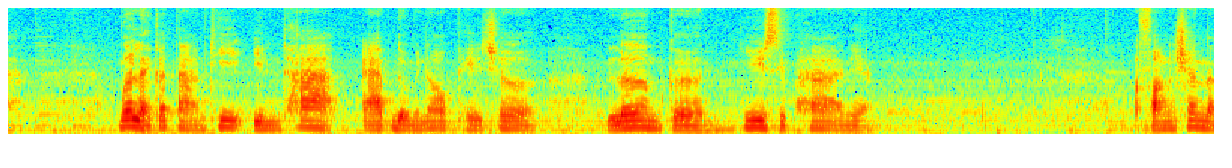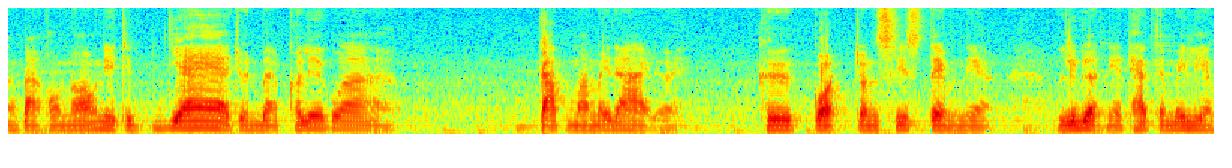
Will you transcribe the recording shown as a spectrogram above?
25 เมื่อไหร่ก็ตามที่ intra abdominal pressure เริ่มเกิน 25 เนี่ย ฟังก์ชันต่างๆของน้องเนี่ยจะแย่จนแบบเขาเรียกว่ากลับมาไม่ได้เลย คือกดจนซิสเต็มเนี่ย เลือดเนี่ยแทบจะไม่เลี้ยง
